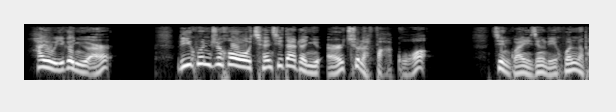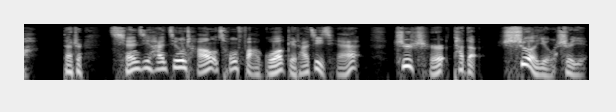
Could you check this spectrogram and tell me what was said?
还有一个女儿。离婚之后，前妻带着女儿去了法国。尽管已经离婚了吧，但是前妻还经常从法国给他寄钱，支持他的摄影事业。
